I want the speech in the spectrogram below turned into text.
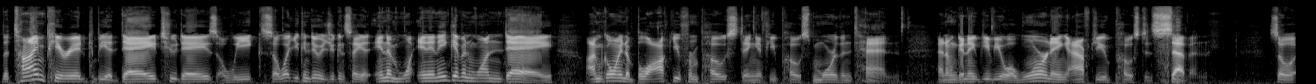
the time period could be a day, two days, a week. So what you can do is you can say in, a, in any given one day, I'm going to block you from posting if you post more than 10. And I'm going to give you a warning after you've posted 7. So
